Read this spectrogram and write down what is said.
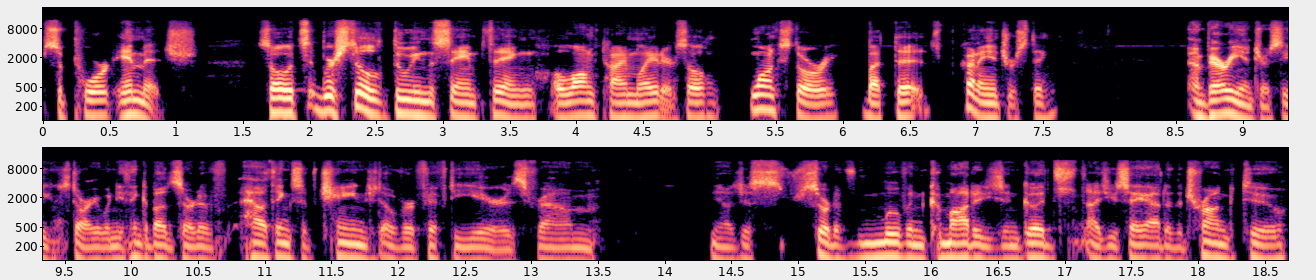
support image. So it's we're still doing the same thing a long time later. So long story, but uh, it's kind of interesting. A very interesting story when you think about sort of how things have changed over 50 years from you know just sort of moving commodities and goods as you say out of the trunk to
